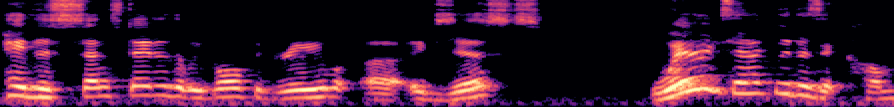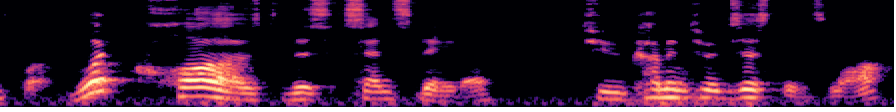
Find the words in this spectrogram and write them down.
hey, this sense data that we both agree uh, exists, where exactly does it come from? What caused this sense data to come into existence, Locke?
